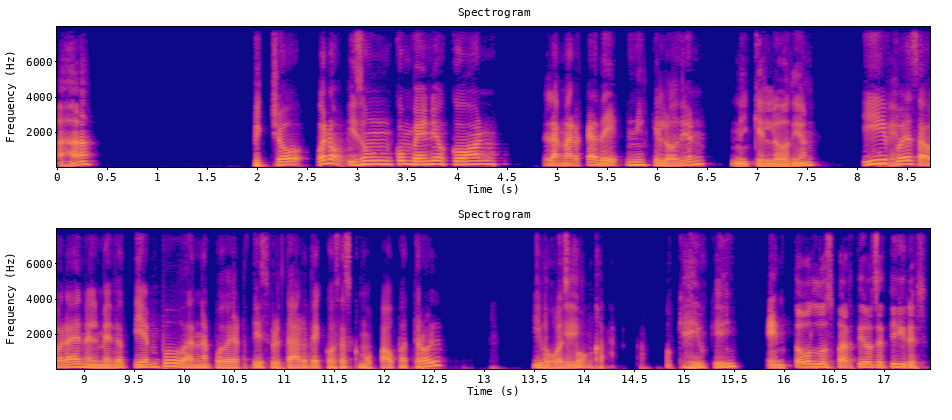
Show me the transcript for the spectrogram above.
Ajá. fichó, bueno, hizo un convenio con la marca de Nickelodeon Nickelodeon. y pues ahora en el medio tiempo van a poder disfrutar de cosas como Paw Patrol y Bob Ok. Esponja. Ok, ok. En todos los partidos de Tigres.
